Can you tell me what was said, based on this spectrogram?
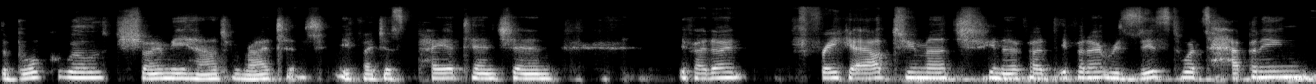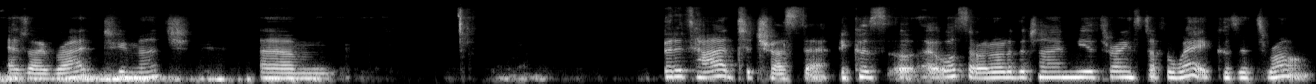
the book will show me how to write it. If I just pay attention, if I don't freak out too much, you know, if I if I don't resist what's happening as I write too much, um, but it's hard to trust that because uh, also a lot of the time you're throwing stuff away because it's wrong.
